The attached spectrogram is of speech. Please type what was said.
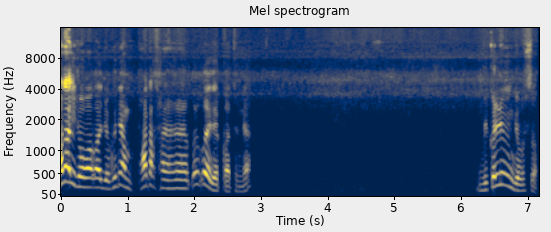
바닥이 좋아가지고 그냥 바닥 살살 긁어야 될 것 같은데? 미끌리는 게 없어.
